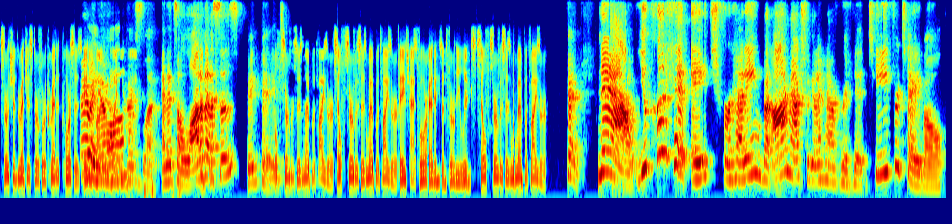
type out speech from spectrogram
search and register for credit courses There we go. ninety-nine. Excellent. And it's a lot of S's. Big page. Self-services web advisor self services web advisor page has four headings and 30 links self services web advisor Good. Now, you could hit H for heading, but I'm actually going to have her hit T for table,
